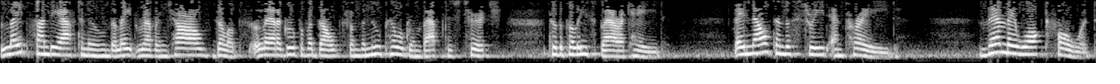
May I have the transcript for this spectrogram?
Late Sunday afternoon, the late Reverend Charles Billups led a group of adults from the New Pilgrim Baptist Church to the police barricade. They knelt in the street and prayed. Then they walked forward.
